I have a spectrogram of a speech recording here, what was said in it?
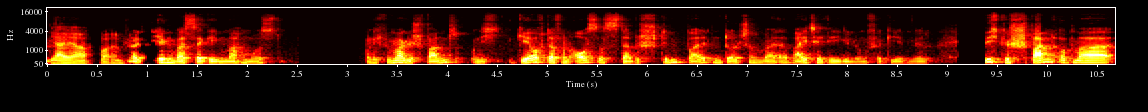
Ja, ja, vor allem. Du halt irgendwas dagegen machen musst. Und ich bin mal gespannt und ich gehe auch davon aus, dass es da bestimmt bald in Deutschland weite Regelungen vergeben wird. Bin ich gespannt, ob man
